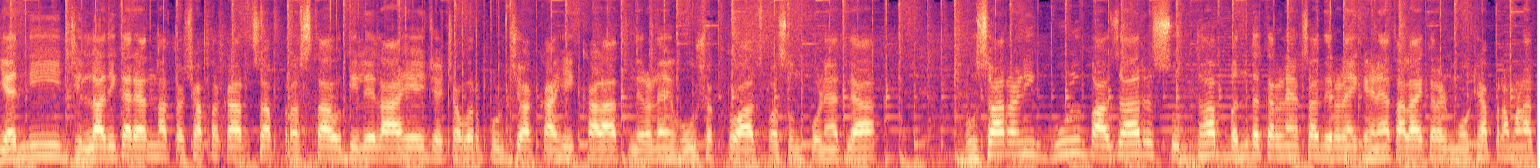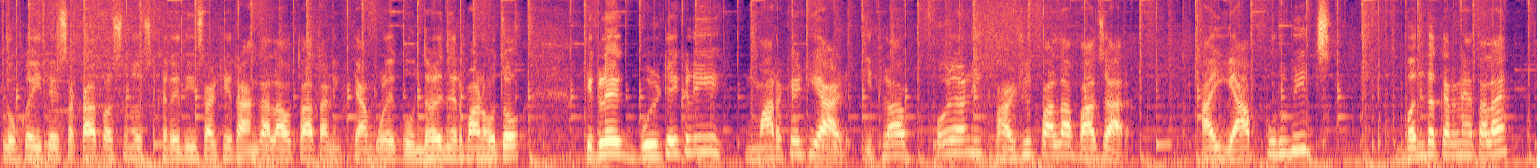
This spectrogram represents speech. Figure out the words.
यांनी जिल्हाधिकाऱ्यांना तशा प्रकारचा प्रस्ताव दिलेला आहे ज्याच्यावर पुढच्या काही काळात निर्णय होऊ शकतो. आजपासून पुण्यातल्या भुसार आणि गुळ बाजार सुद्धा बंद करण्याचा निर्णय घेण्यात आला आहे कारण मोठ्या प्रमाणात लोक इथे सकाळपासूनच खरेदीसाठी रांगा लावतात आणि त्यामुळे गोंधळ निर्माण होतो. तिकडे गुलटेकडी मार्केट यार्ड इथला फळ आणि भाजीपाला बाजार हा यापूर्वीच बंद करण्यात आला आहे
